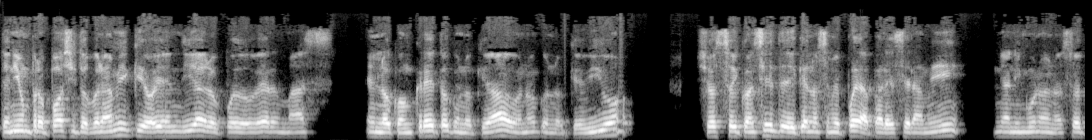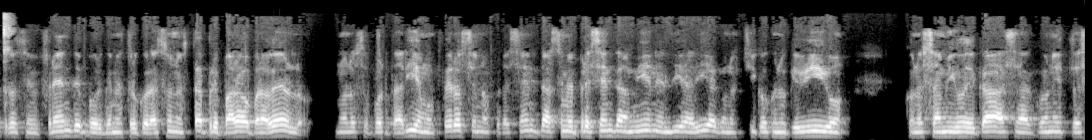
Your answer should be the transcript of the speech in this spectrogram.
tenía un propósito para mí que hoy en día lo puedo ver más en lo concreto con lo que hago, ¿no? Con lo que vivo. Yo soy consciente de que no se me puede aparecer a mí ni a ninguno de nosotros enfrente porque nuestro corazón no está preparado para verlo. No lo soportaríamos, pero se nos presenta, se me presenta a mí en el día a día con los chicos con los que vivo, con los amigos de casa, con estos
